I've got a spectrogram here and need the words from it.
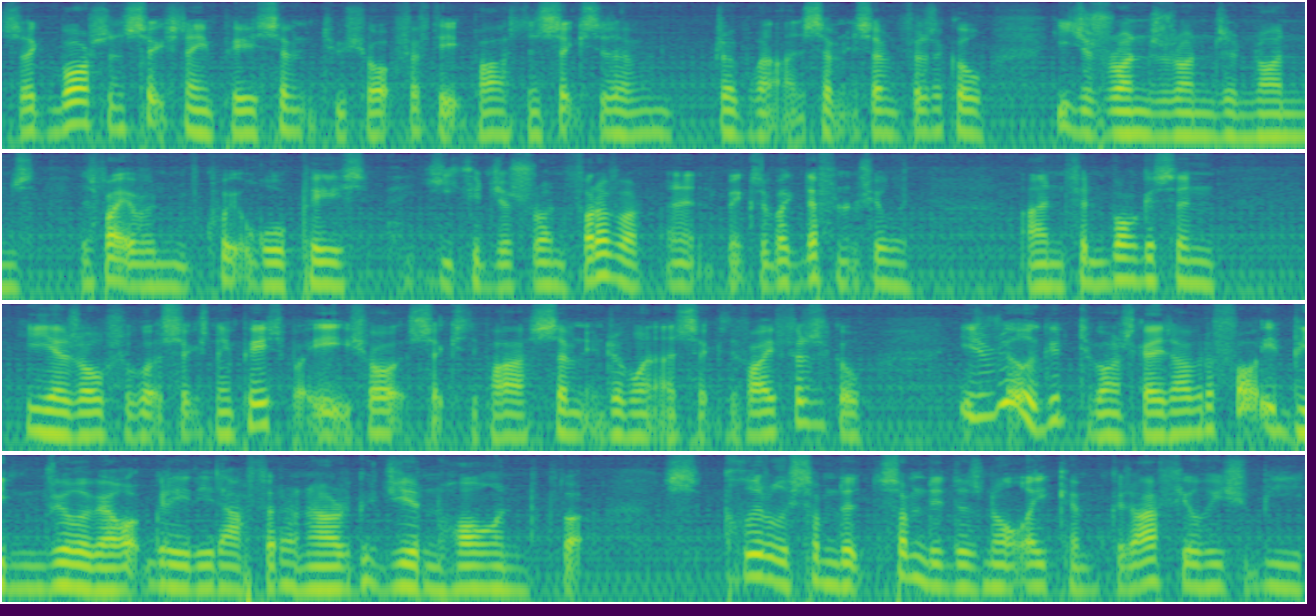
Sigthorsson, 69 pace, 72 shot, 58 pass, and 67 dribbling and 77 physical. He just runs, runs, and runs. Despite having quite low pace, he can just run forever, and it makes a big difference really. And Finnbogason, he has also got 69 pace, but 80 shots, 60 pass, 70 dribbling, and 65 physical. He's really good to be honest, guys. I would have thought he'd been really well upgraded after an good year in Holland, but clearly somebody somebody does not like him because I feel he should be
